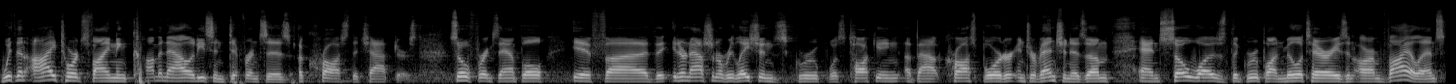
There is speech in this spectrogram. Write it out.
with an eye towards finding commonalities and differences across the chapters. So, for example, if uh, the International Relations Group was talking about cross border interventionism, and so was the group on militaries and armed violence,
